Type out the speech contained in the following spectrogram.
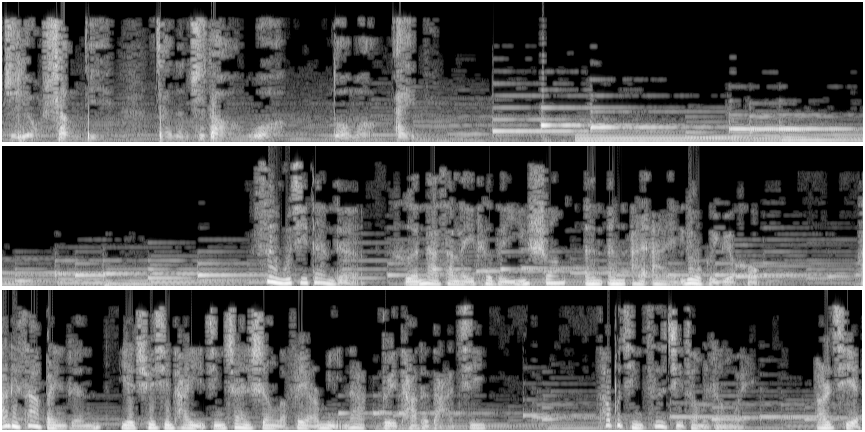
只有上帝才能知道我多么爱你。”肆无忌惮的和纳萨雷特的遗孀恩恩爱爱六个月后，阿里萨本人也确信他已经战胜了费尔米娜对他的打击。他不仅自己这么认为，而且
